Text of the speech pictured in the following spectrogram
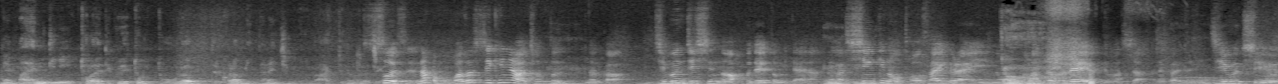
ね、前向きに捉えてくれとると俺は思ってるからみんなねジムに今入ってるうん人たちがそうですね。なんかもう私的にはちょっとうんなん。か自分自身のアップデートみたいな,、うんなん。か新機能搭載ぐらいの感覚でやってました、なんかジムっていう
